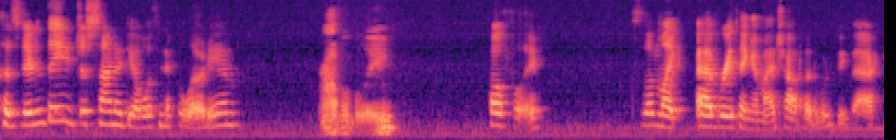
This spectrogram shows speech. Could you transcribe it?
Cause didn't they just sign a deal with Nickelodeon? Probably. Hopefully. So then, like, everything in my childhood would be back.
